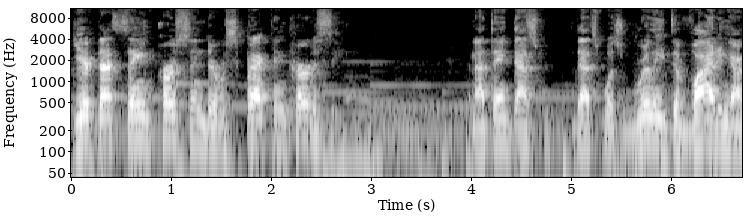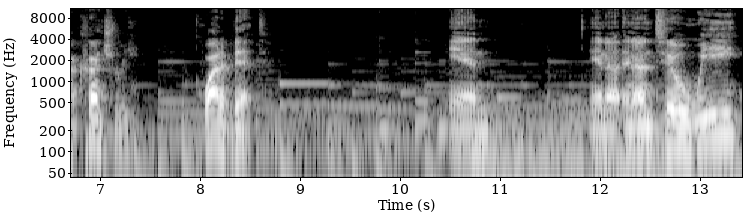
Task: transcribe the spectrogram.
give that same person the respect and courtesy. And I think that's that's what's really dividing our country quite a bit. And and uh, and until we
